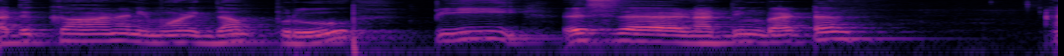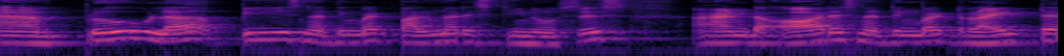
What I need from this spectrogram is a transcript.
அதுக்கான நிமோனிக் தான் PROV. P is nothing but ப்ரூவில் P is nothing but pulmonary stenosis and R is nothing but right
